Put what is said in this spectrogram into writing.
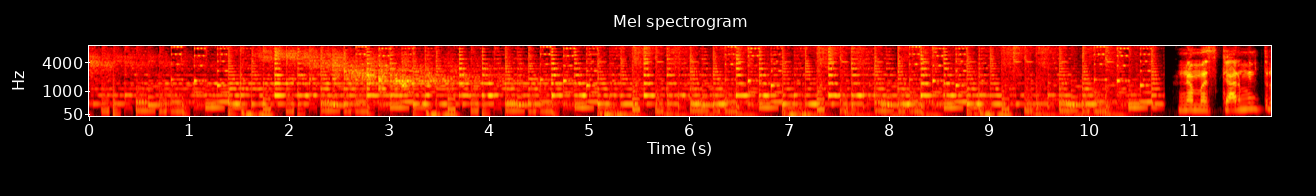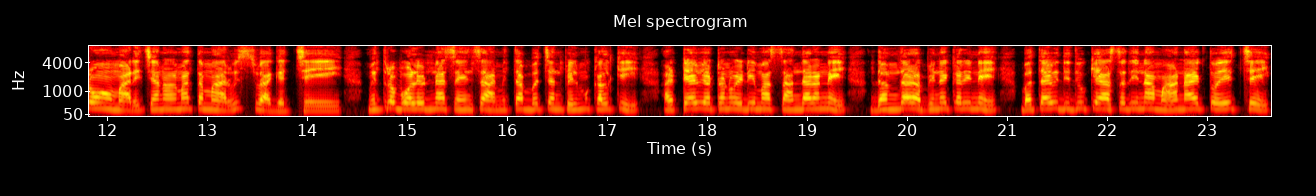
Thank you. નમસ્કાર મિત્રો, અમારી ચેનલમાં તમારું સ્વાગત છે. મિત્રો, બોલિવૂડના શહેનશાહ અમિતાભ બચ્ચન ફિલ્મ કલ્કી અઠ્યાવીસ અઠાણું એડીમાં શાનદાર અને દમદાર અભિનય કરીને બતાવી દીધું કે આ સદીના મહાનાયક તો એ જ છે.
